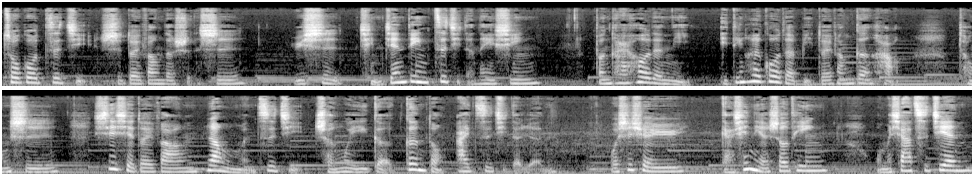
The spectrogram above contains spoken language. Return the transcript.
错过自己是对方的损失。于是，请坚定自己的内心，分开后的你一定会过得比对方更好。同时，谢谢对方，让我们自己成为一个更懂爱自己的人。我是鳕鱼，感谢你的收听，我们下次见。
